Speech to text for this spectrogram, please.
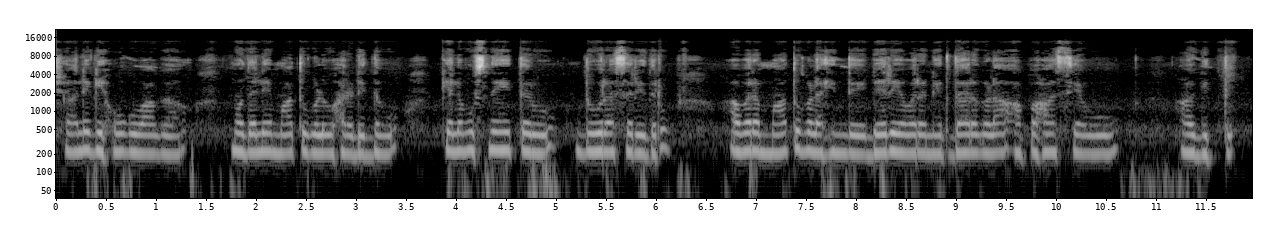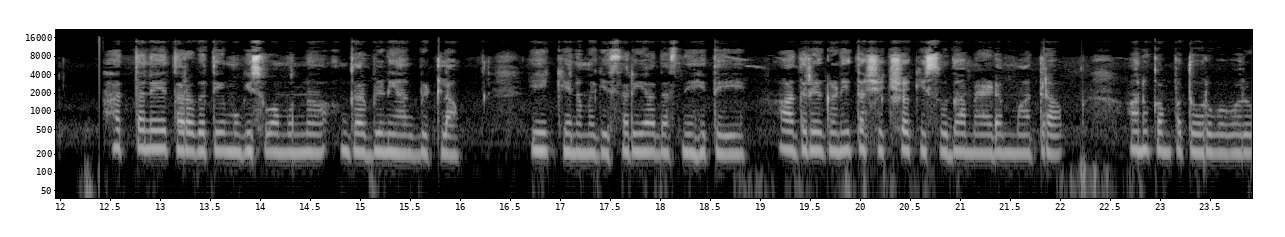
ಶಾಲೆಗೆ ಹೋಗುವಾಗ ಮೊದಲೇ ಮಾತುಗಳು ಹರಡಿದ್ದವು. ಕೆಲವು ಸ್ನೇಹಿತರು ದೂರ ಸರಿದರು. ಅವರ ಮಾತುಗಳ ಹಿಂದೆ ಬೇರೆಯವರ ನಿರ್ಧಾರಗಳ ಅಪಹಾಸ್ಯವೂ ಆಗಿತ್ತು. ಹತ್ತನೇ ತರಗತಿ ಮುಗಿಸುವ ಮುನ್ನ ಗರ್ಭಿಣಿಯಾಗ್ಬಿಟ್ಲ. ಈಕೆ ನಮಗೆ ಸರಿಯಾದ ಸ್ನೇಹಿತೆಯೇ? ಆದರೆ ಗಣಿತ ಶಿಕ್ಷಕಿ ಸುಧಾ ಮೇಡಮ್ ಮಾತ್ರ ಅನುಕಂಪ ತೋರುವವರು.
